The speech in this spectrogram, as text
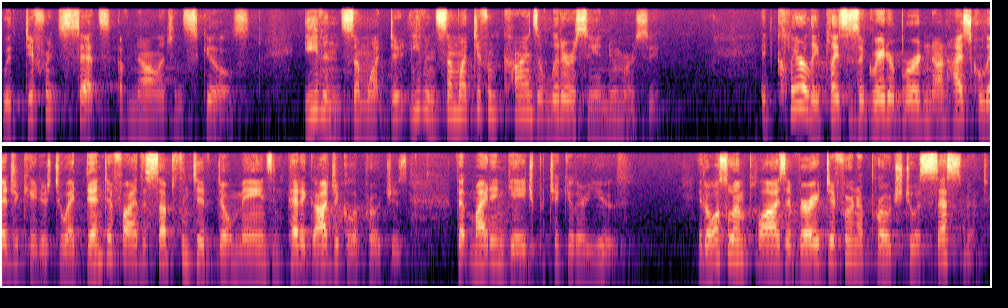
with different sets of knowledge and skills, even somewhat, even somewhat different kinds of literacy and numeracy. It clearly places a greater burden on high school educators to identify the substantive domains and pedagogical approaches that might engage particular youth. It also implies a very different approach to assessment,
